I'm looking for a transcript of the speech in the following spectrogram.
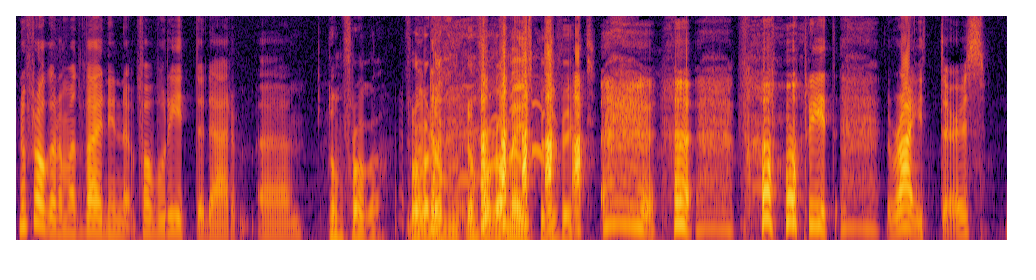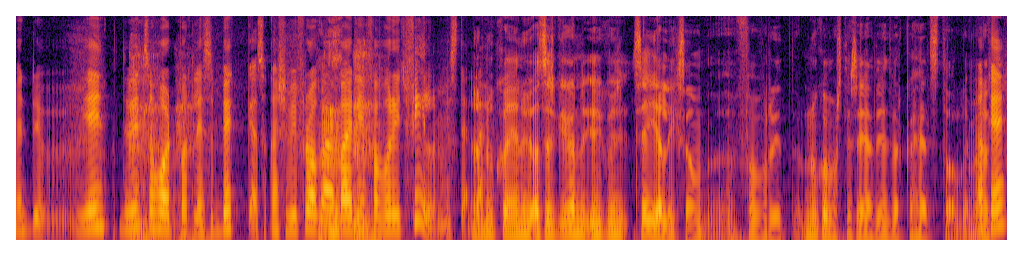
Nu frågar de att vad är din favorit det där eh, De frågar, frågar de, de frågar mig specifikt. favorit writers. Men du, är inte, du är inte så hård på att läsa böcker så kanske vi frågar vad är din favoritfilm No, istället? nu kan jag nu, alltså jag kan, jag kan säga liksom eh, favorit, nu måste jag säga att jag inte verkar helt stollig. Okej.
